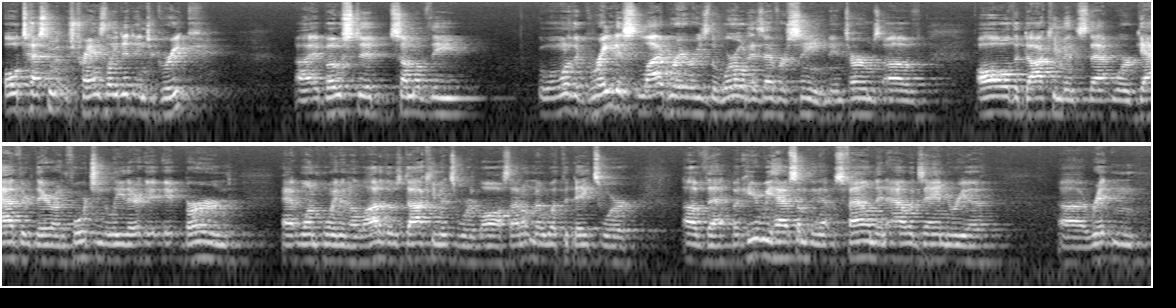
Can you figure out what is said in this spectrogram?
Old Testament was translated into Greek. Uh, it boasted some of the one of the greatest libraries the world has ever seen in terms of all the documents that were gathered there. Unfortunately, there it, it burned at one point, and a lot of those documents were lost. I don't know what the dates were of that, but here we have something that was found in Alexandria, uh, written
